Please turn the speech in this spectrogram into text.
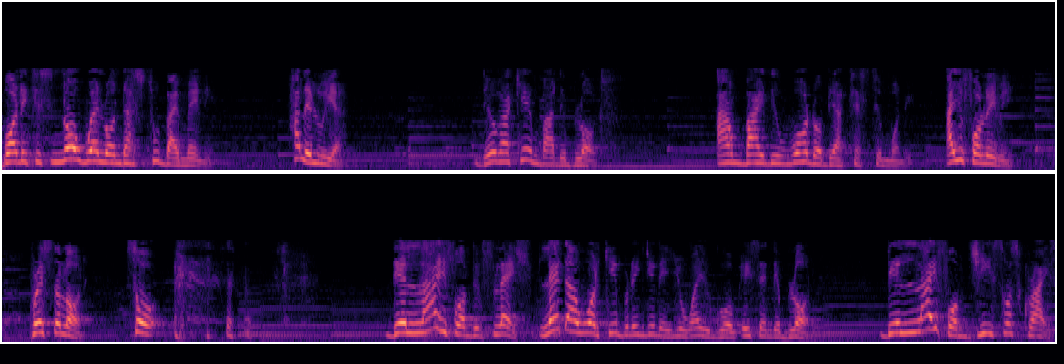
But it is not well understood by many. Hallelujah. They overcame by the blood and by the word of their testimony. Are you following me? Praise the Lord. So, the life of the flesh, let that word keep ringing in you when you go It's in the blood. The life of Jesus Christ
